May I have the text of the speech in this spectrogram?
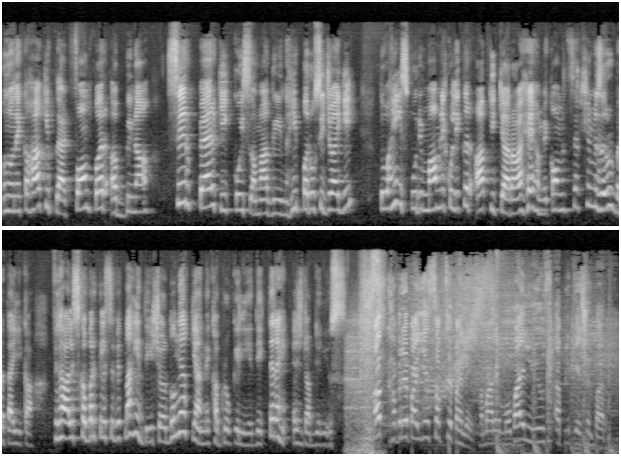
उन्होंने कहा कि प्लेटफॉर्म पर अब बिना सिर पैर की कोई सामग्री नहीं परोसी जाएगी। तो वहीं इस पूरे मामले को लेकर आपकी क्या राय है, हमें कमेंट सेक्शन में ज़रूर बताइएगा। फ़िलहाल इस खबर के लिए सिर्फ़ इतना ही। देश और दुनिया की अन्य खबरों के लिए देखते रहें एच डब्ल्यू न्यूज़ अब खबरें पाइए सबसे पहले हमारे मोबाइल न्यूज़ एप्लीकेशन पर।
